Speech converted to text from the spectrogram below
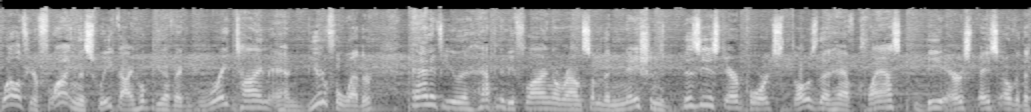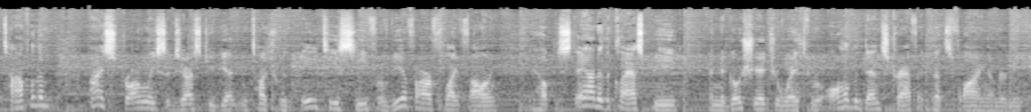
Well, if you're flying this week, I hope you have a great time and beautiful weather. And if you happen to be flying around some of the nation's busiest airports, those that have Class B airspace over the top of them, I strongly suggest you get in touch with ATC for VFR flight following to help you stay out of the Class B and negotiate your way through all the dense traffic that's flying underneath.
